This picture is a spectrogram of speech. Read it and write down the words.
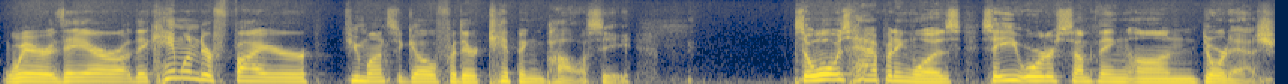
where they are they came under fire a few months ago for their tipping policy. So what was happening was, say you order something on DoorDash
